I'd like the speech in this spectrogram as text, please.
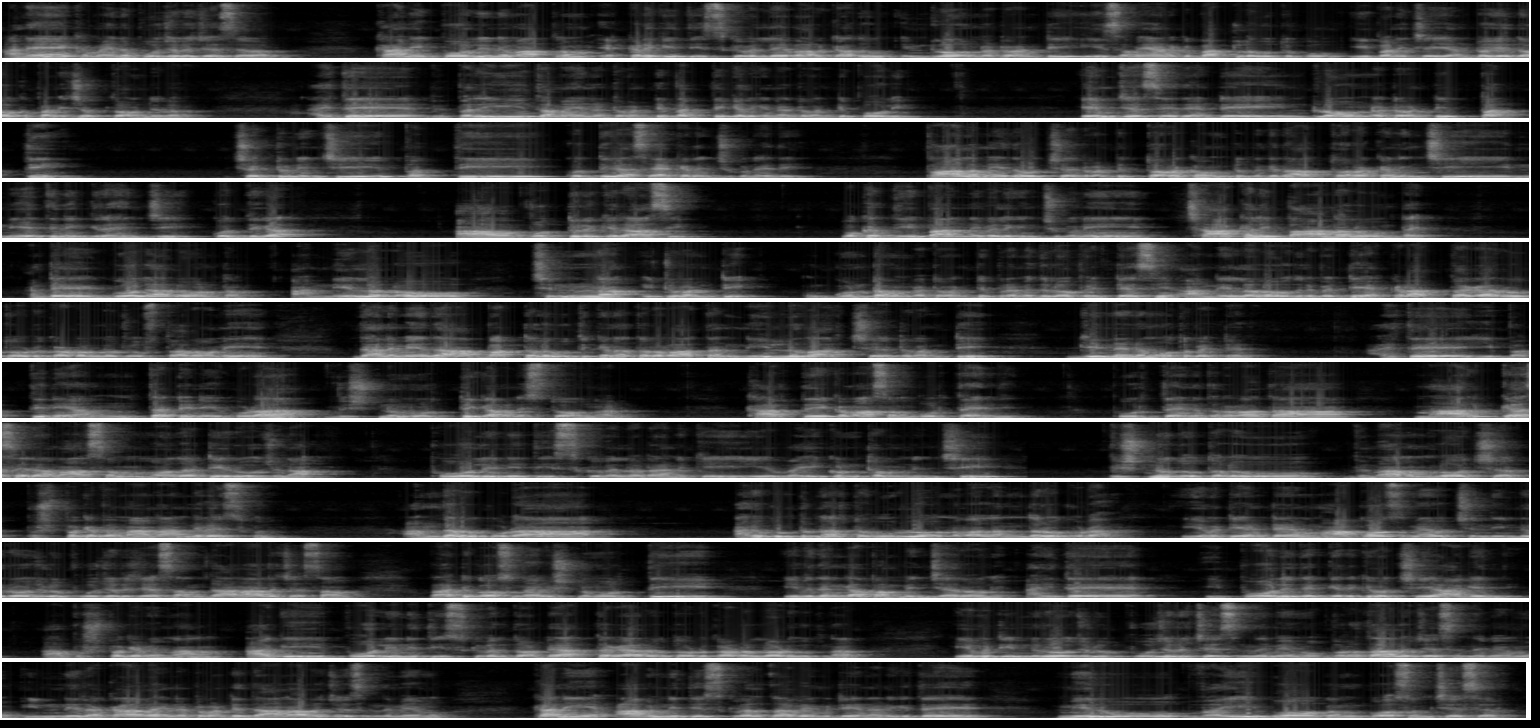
అనేకమైన పూజలు చేసేవారు. కానీ పోలిని మాత్రం ఎక్కడికి తీసుకువెళ్ళేవారు కాదు. ఇంట్లో ఉన్నటువంటి ఈ సమయానికి బట్టలు ఉతుకు ఈ పని చేయంటో ఏదో ఒక పని చెప్తూ ఉండేవారు. అయితే విపరీతమైనటువంటి భక్తి కలిగినటువంటి పోలి ఏం చేసేది అంటే ఇంట్లో ఉన్నటువంటి పత్తి చెట్టు నుంచి పత్తి కొద్దిగా సేకరించుకునేది. పాల మీద వచ్చేటువంటి తొరక ఉంటుంది కదా ఆ తొరక నుంచి నేతిని గ్రహించి కొద్దిగా ఆ ఒత్తులకి రాసి ఒక దీపాన్ని వెలిగించుకుని చాకలి బాణలు ఉంటాయి. అంటే గోళాలు అంటాం. ఆ నీళ్ళలో చిన్న ఇటువంటి గుంట ఉన్నటువంటి ప్రమిదిలో పెట్టేసి ఆ నీళ్ళలో వదిలిపెట్టి ఎక్కడ అత్తగారు తోడుకాడల్లో చూస్తారో అని దాని మీద బట్టలు ఉతికిన తర్వాత నీళ్ళు వార్చేటువంటి గిన్నెను మూతపెట్టేది. అయితే ఈ భక్తిని అంతటినీ కూడా విష్ణుమూర్తి గమనిస్తూ ఉన్నాడు. కార్తీక మాసం పూర్తయింది. పూర్తయిన తర్వాత మార్గశిర మాసం మొదటి రోజున పోలిని తీసుకువెళ్ళడానికి వైకుంఠం నుంచి విష్ణుదూతలు విమానంలో వచ్చారు. పుష్పక విమానాన్ని వేసుకుని. అందరూ కూడా అనుకుంటున్నారు. ఊర్లో ఉన్న వాళ్ళందరూ కూడా ఏమిటి అంటే మా కోసమే వచ్చింది ఇన్ని రోజులు పూజలు చేసాం దానాలు చేసాం వాటి కోసమే విష్ణుమూర్తి ఈ విధంగా పంపించారు అని. అయితే ఈ పోలి దగ్గరికి వచ్చి ఆగింది ఆ పుష్పక విమానం. ఆగి పోలిని తీసుకువెళ్తుంటే అత్తగారు తోడుకాడల్లో అడుగుతున్నారు ఏమిటి ఇన్ని రోజులు పూజలు చేసింది మేము వ్రతాలు చేసింది మేము ఇన్ని రకాలైనటువంటి దానాలు చేసింది మేము కానీ ఆవిడ్ని తీసుకువెళ్తావేమిటి? అని అడిగితే మీరు వైభోగం కోసం చేశారు.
